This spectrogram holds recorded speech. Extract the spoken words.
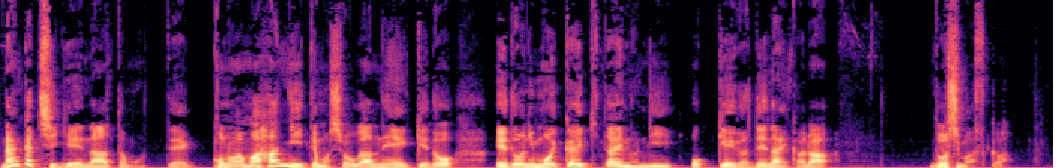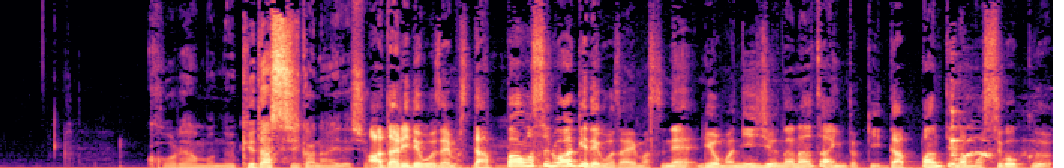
なんかちげえなと思って、このまま犯人いてもしょうがねえけど、江戸にもう一回行きたいのに、OK が出ないから、どうしますか？これはもう抜け出すしかないでしょ。当たりでございます。脱藩をするわけでございますね。龍馬27歳の時、脱藩っていうのはもうすごく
